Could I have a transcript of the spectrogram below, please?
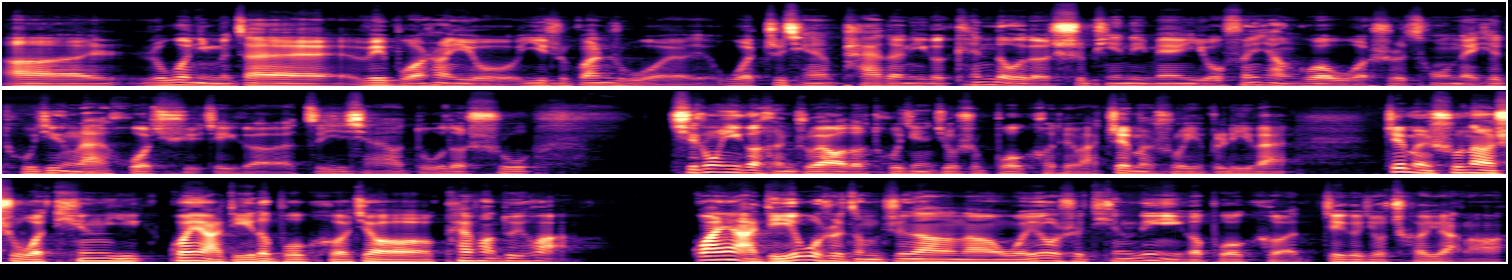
呃，如果你们在微博上有一直关注我，我之前拍的那个 Kindle 的视频里面有分享过，我是从哪些途径来获取这个自己想要读的书。其中一个很主要的途径就是播客，对吧？这本书也不例外。这本书呢，是我听一关雅迪的播客，叫《开放对话》。关雅迪，我是怎么知道的呢？我又是听另一个播客，这个就扯远了啊。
